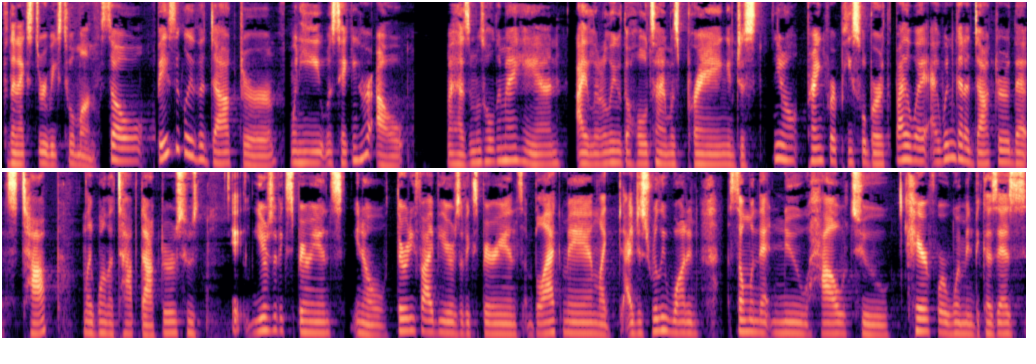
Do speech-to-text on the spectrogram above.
for the next three weeks to a month. So basically, the doctor, when he was taking her out, my husband was holding my hand. I literally the whole time was praying and just, you know, praying for a peaceful birth. By the way, I wouldn't get a doctor that's top, like one of the top doctors who's years of experience, you know, 35 years of experience, black man. Like, I just really wanted someone that knew how to care for women because, as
